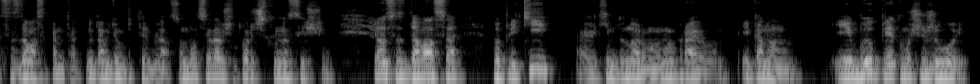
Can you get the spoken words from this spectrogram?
создавался контент, но там, где он потреблялся, он был всегда очень творчески насыщен. И он создавался вопреки каким-то нормам и правилам, и канонам. И был при этом очень живой.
